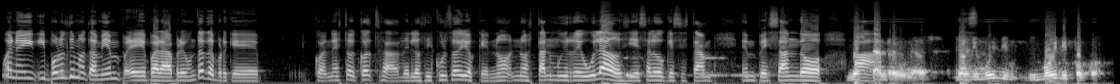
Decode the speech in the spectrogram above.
Bueno, y, por último también eh, para preguntarte, porque con esto de los discursos de Dios que no, no están muy regulados y es algo que se están empezando no a... están regulados, no, ni muy ni, muy ni poco.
